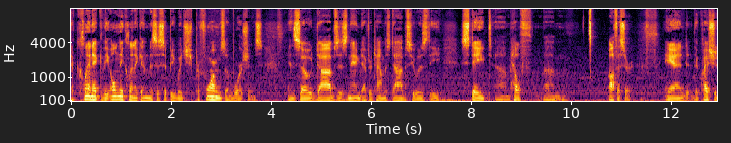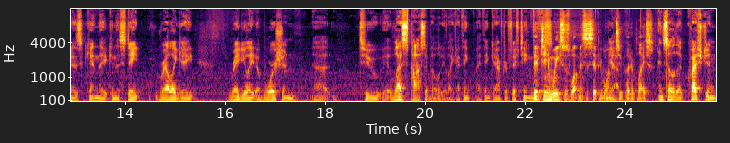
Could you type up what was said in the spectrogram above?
a clinic, the only clinic in Mississippi which performs abortions. And so Dobbs is named after Thomas Dobbs, who was the state um, health um, officer. And the question is, can they can the state relegate, regulate abortion uh, to less possibility? Like I think I think after 15 weeks, Fifteen weeks was what Mississippi wanted Yeah. to put in place. and so the question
